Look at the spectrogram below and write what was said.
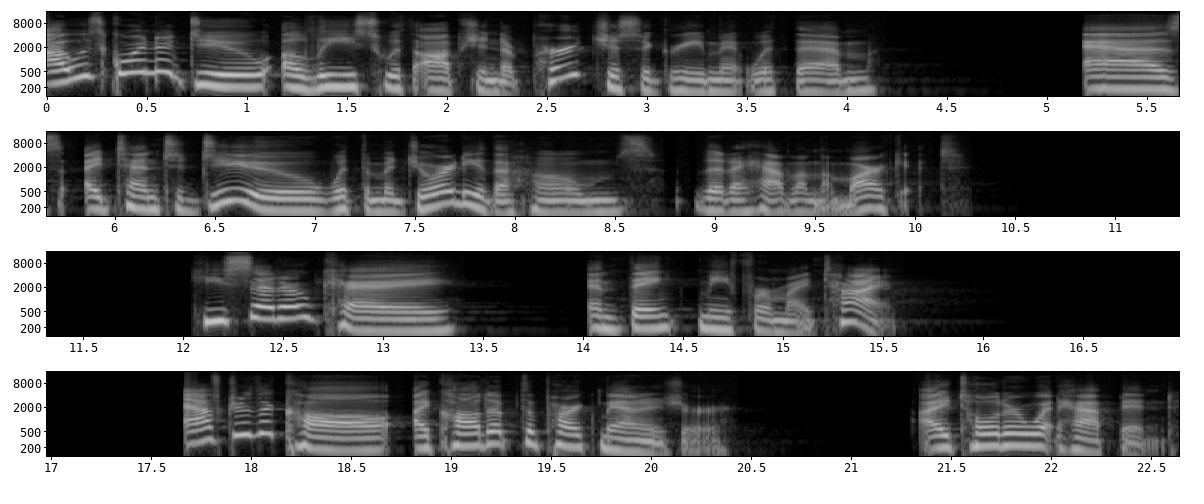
I was going to do a lease with option to purchase agreement with them, as I tend to do with the majority of the homes that I have on the market. He said okay and thanked me for my time. After the call, I called up the park manager. I told her what happened.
